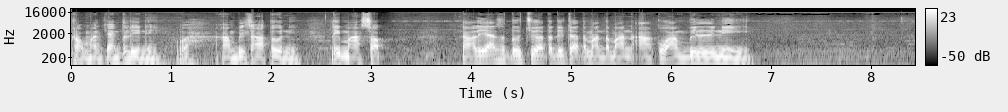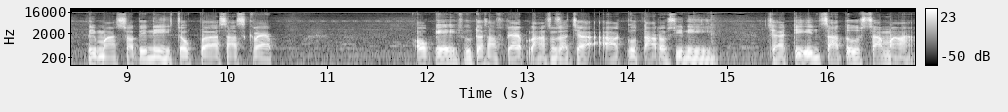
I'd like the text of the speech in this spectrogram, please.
Roman candle ini. Wah ambil satu nih 5 shot. Kalian setuju atau tidak teman-teman? Aku ambil ini. 5 shot ini. Coba subscribe. Oke sudah subscribe langsung saja aku taruh sini. Jadiin satu sama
